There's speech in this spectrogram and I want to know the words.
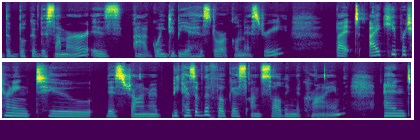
the book of the summer is uh, going to be a historical mystery. But I keep returning to this genre because of the focus on solving the crime and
